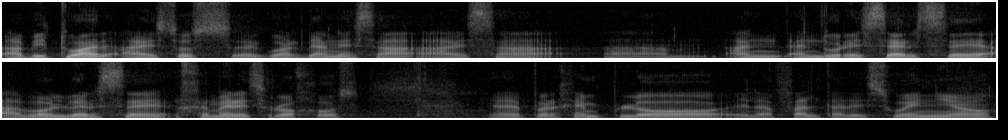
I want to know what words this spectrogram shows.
habituar a esos guardianes a, esa, endurecerse, a volverse gemeres rojos. por ejemplo, la falta de sueño,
